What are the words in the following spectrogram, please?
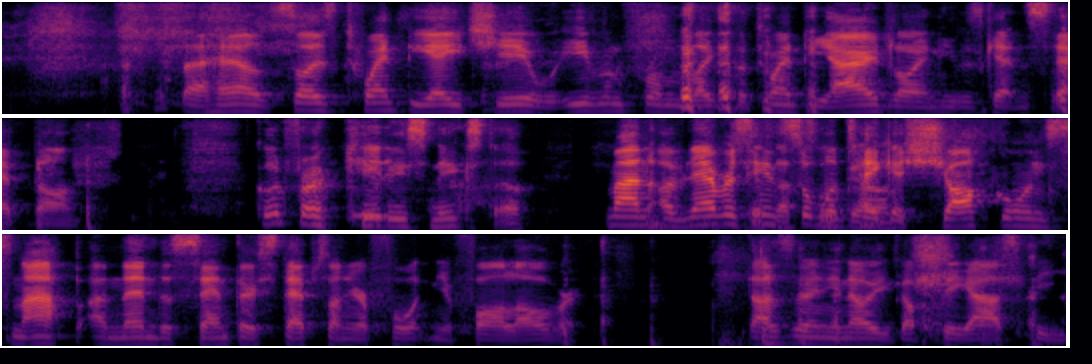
what the hell? Size 28 shoe, even from like the 20 yard line, he was getting stepped on. Good for QB sneaks though. Man, I've never Get seen someone take going. a shotgun snap and then the center steps on your foot and you fall over. That's when you know you got big ass feet.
